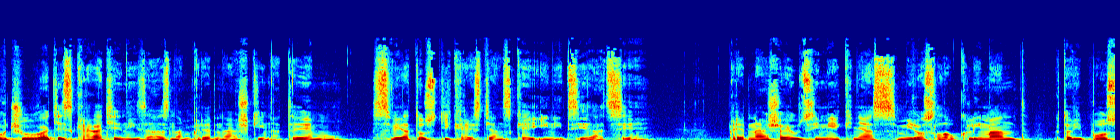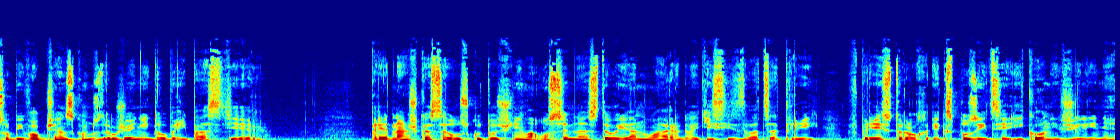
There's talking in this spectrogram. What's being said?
Počúvate skrátený záznam prednášky na tému Sviatosti kresťanskej iniciácie. Prednášajúcim je kňaz Miroslav Klimant, ktorý pôsobí v občianskom združení Dobrý pastier. Prednáška sa uskutočnila 18. januára 2023 v priestoroch expozície ikony v Žiline.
